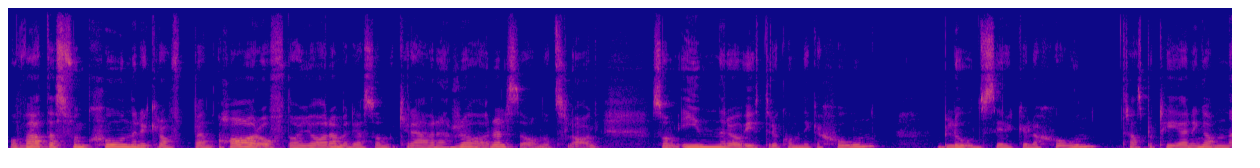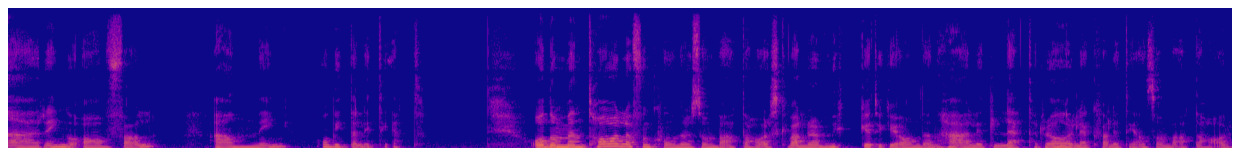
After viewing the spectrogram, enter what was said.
Och Vatas funktioner i kroppen har ofta att göra med det som kräver en rörelse av något slag. Som inre och yttre kommunikation, blodcirkulation, transportering av näring och avfall, andning och vitalitet. Och de mentala funktioner som Vata har skvallrar mycket tycker jag om den härligt lättrörliga kvaliteten som Vata har.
